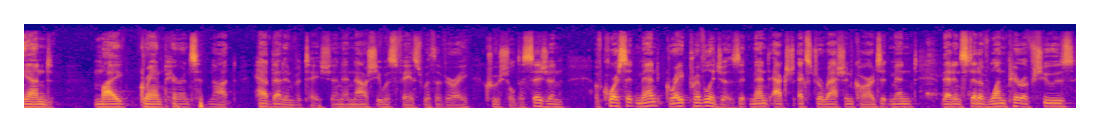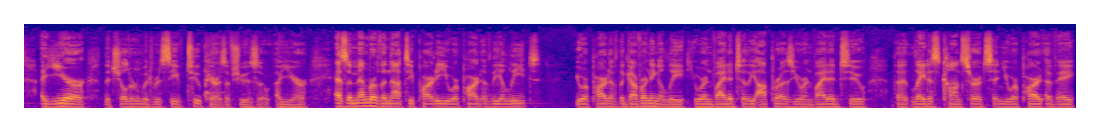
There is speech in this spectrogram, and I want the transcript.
And my grandparents had not had that invitation, and now she was faced with a very crucial decision. Of course, it meant great privileges. It meant extra ration cards. It meant that instead of one pair of shoes a year, the children would receive two pairs of shoes a, year. As a member of the Nazi Party, you were part of the elite. You were part of the governing elite. You were invited to the operas. You were invited to the latest concerts, and you were part of a,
